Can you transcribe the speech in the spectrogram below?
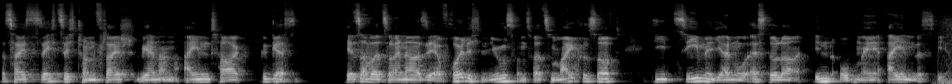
Das heißt, 60 Tonnen Fleisch werden an einem Tag gegessen. Jetzt aber zu einer sehr erfreulichen News, und zwar zu Microsoft, die 10 Milliarden US-Dollar in OpenAI investieren.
